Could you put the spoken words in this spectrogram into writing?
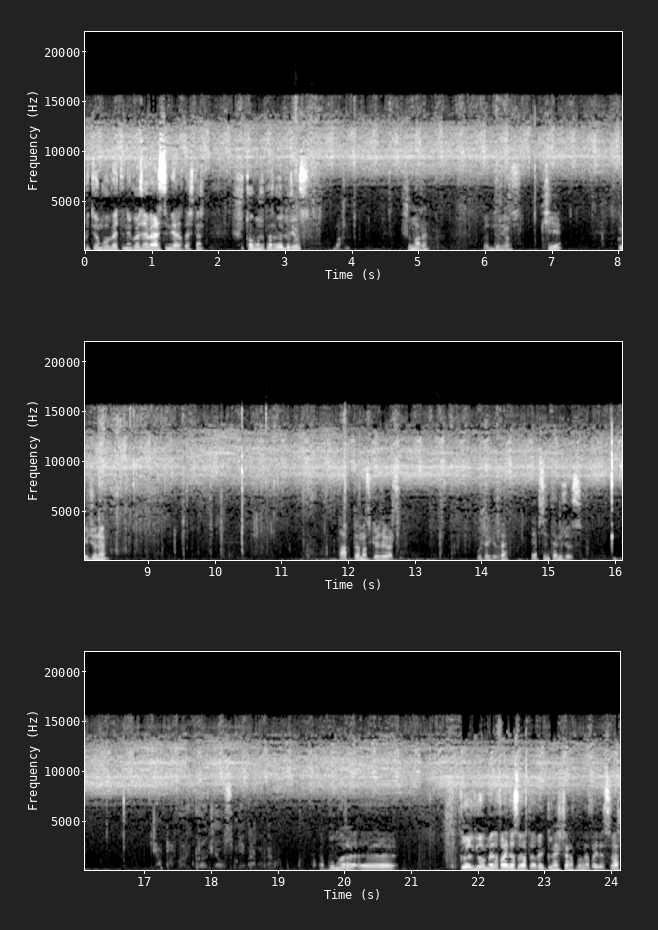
bütün kuvvetini göze versin diye arkadaşlar şu tomurcukları öldürüyoruz. Bakın şunları öldürüyoruz ki gücünü taktığımız göze versin. Bu şekilde hepsini temizliyoruz. Ya Bunlara e, gölge olmaya da faydası var tabi. Güneş yanıklığına da faydası var.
